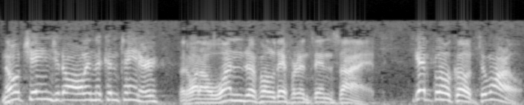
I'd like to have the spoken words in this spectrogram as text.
No change at all in the container, but what a wonderful difference inside. Get Glow Coat tomorrow.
